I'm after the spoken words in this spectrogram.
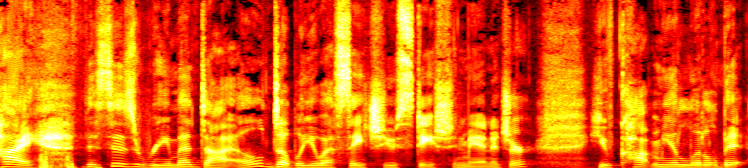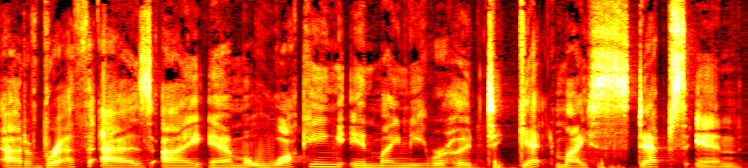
Hi, this is Rima Dael, WSHU station manager. You've caught me a little bit out of breath as I am walking in my neighborhood to get my steps in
